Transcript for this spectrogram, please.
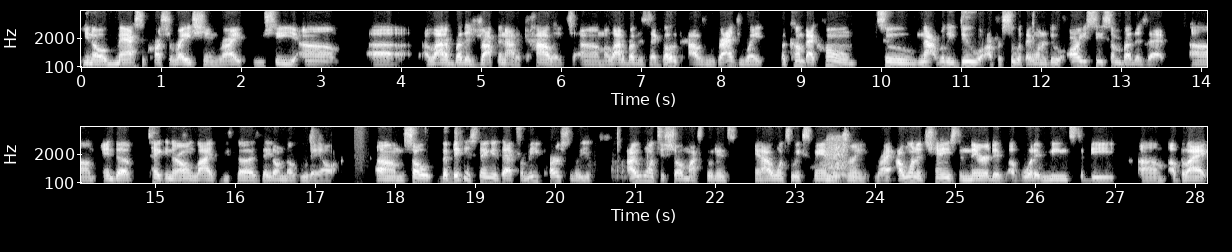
you know mass incarceration right you see um, uh, a lot of brothers dropping out of college um, a lot of brothers that go to college and graduate but come back home to not really do or pursue what they want to do or you see some brothers that um, end up taking their own life because they don't know who they are. Um, so the biggest thing is that for me personally, I want to show my students and I want to expand the dream, right? I want to change the narrative of what it means to be um, a black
